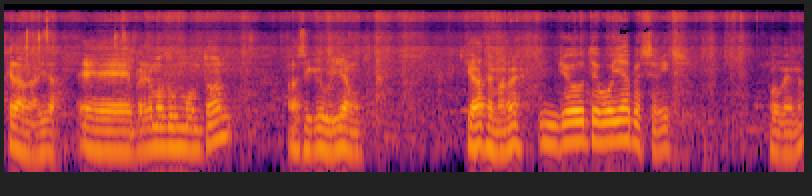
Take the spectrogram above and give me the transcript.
queda una herida. Eh, perdemos de un montón, así que huiríamos. ¿Qué hace, Manuel? Yo te voy a perseguir. Pues venga.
